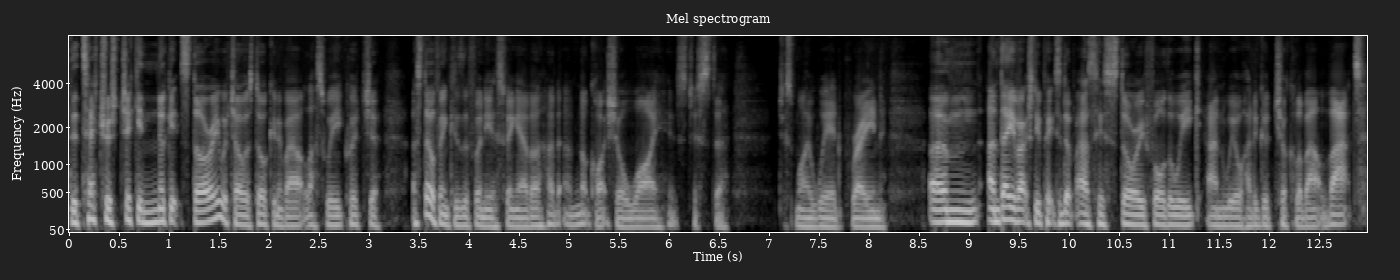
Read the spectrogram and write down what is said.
the Tetris chicken nugget story, which I was talking about last week, which uh, I still think is the funniest thing ever. I, am not quite sure why. It's just uh, just my weird brain. Um, and Dave actually picked it up as his story for the week, and we all had a good chuckle about that,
